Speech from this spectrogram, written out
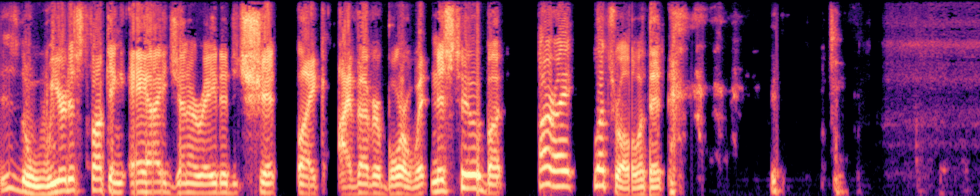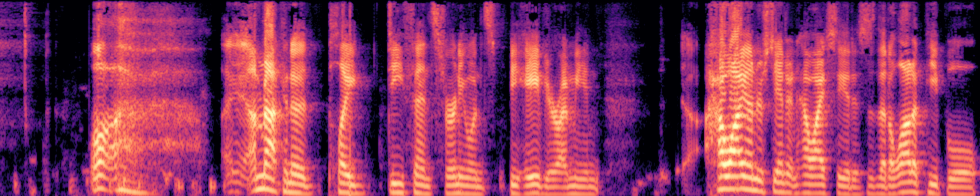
this is the weirdest fucking AI generated shit like I've ever bore witness to, but all right, let's roll with it. well, I'm not going to play defense for anyone's behavior. I mean, how I understand it and how I see it is, is that a lot of people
